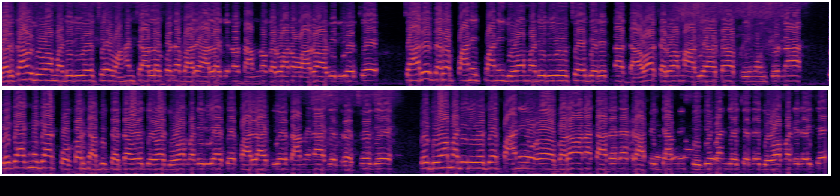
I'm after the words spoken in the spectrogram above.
ગરકાવ જોવા મળી રહ્યો છે. વાહન ચાલકોને ભારે હાલાકીનો સામનો કરવાનો વારો આવી રહ્યો છે. ચારે તરફ પાણી જ પાણી જોવા મળી રહ્યું છે. જે રીતના દાવા કરવામાં આવ્યા હતા. પ્રી મોન્સૂનના તે ક્યાંક ને ક્યાંક પોકર સાબિત થતા હોય તેવા જોવા મળી રહ્યા છે. પાલાટીઓ સામેના જે દ્રશ્યો છે તે જોવા મળી રહ્યો છે. પાણી ભરાવાના કારણે ટ્રાફિક જામની સ્થિતિ પણ જે છે તે જોવા મળી રહી છે.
